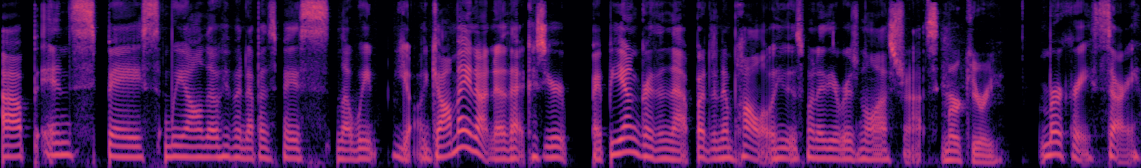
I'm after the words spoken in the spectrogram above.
up in space. We all know he went up in space. No, We y'all y'all may not know that because you might be younger than that. But in Apollo, he was one of the original astronauts. Mercury. Mercury, sorry.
